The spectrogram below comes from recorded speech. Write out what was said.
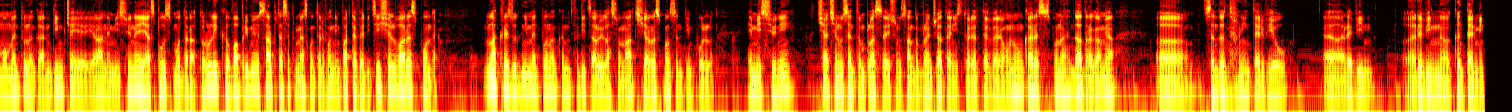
momentul în care, în timp ce era în emisiune, i-a spus moderatorului că va primi, s-ar putea să primească un telefon din partea fetiței și el va răspunde. Nu l-a crezut nimeni până când fetița lui l-a sunat și a răspuns în timpul emisiunii, ceea ce nu se întâmplase și nu s-a întâmplat niciodată în istoria TVR1, în care se spune, da, draga mea, uh, sunt într-un interviu, uh, revin, uh, revin uh, când termin.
